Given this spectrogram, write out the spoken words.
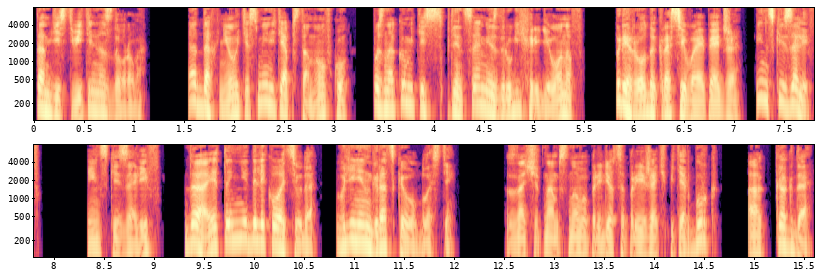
там действительно здорово. Отдохнете, смените обстановку, познакомитесь с птенцами из других регионов. Природа красивая опять же. Финский залив. Финский залив? Да, это недалеко отсюда, в Ленинградской области. Значит, нам снова придется приезжать в Петербург? А когда?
